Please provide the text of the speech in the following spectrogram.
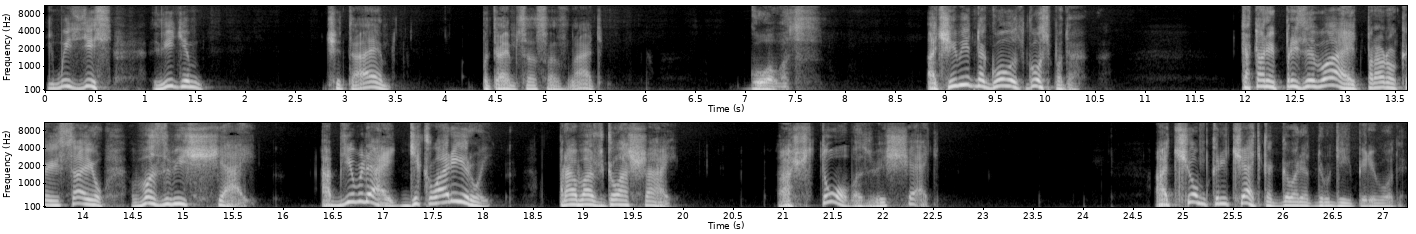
И мы здесь видим, читаем, пытаемся осознать голос. Очевидно, голос Господа, который призывает пророка Исаию «возвещай», «объявляй», «декларируй», «провозглашай». А что возвещать? О чем кричать, как говорят другие переводы?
